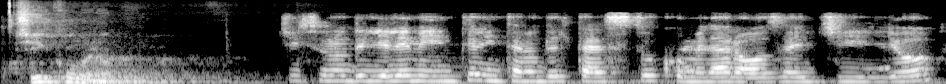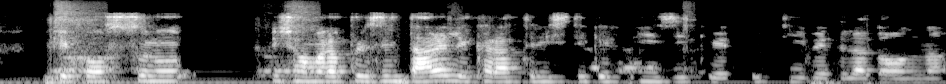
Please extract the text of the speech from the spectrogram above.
Sì, come no. Ci sono degli elementi all'interno del testo, come la rosa e il giglio, che possono diciamo, rappresentare le caratteristiche fisiche effettive della donna.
